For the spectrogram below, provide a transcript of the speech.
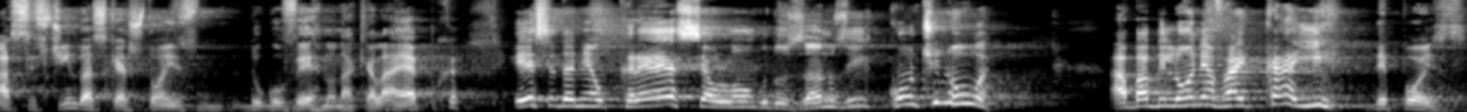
assistindo às questões do governo naquela época. Esse Daniel cresce ao longo dos anos e continua. A Babilônia vai cair depois.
